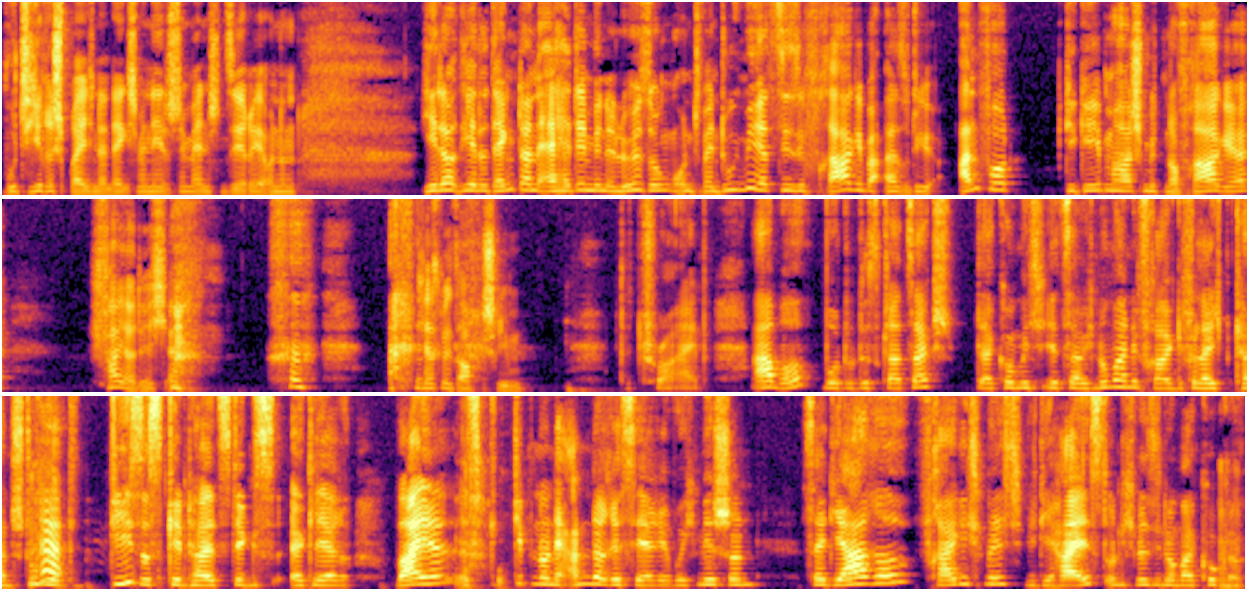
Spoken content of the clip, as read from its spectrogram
wo Tiere sprechen, dann denke ich mir, nee, das ist eine Menschenserie. Und dann, jeder, jeder denkt dann, er hätte mir eine Lösung. Und wenn du mir jetzt diese Frage, also die Antwort gegeben hast mit einer Frage, ich feier dich. ich hab's mir jetzt aufgeschrieben. The Tribe. Aber, wo du das gerade sagst, da komme ich, jetzt habe ich nur mal eine Frage. Vielleicht kannst du Ja. mir dieses Kindheitsdings erklären. Weil es g- gibt noch eine andere Serie, wo ich mir schon seit Jahren frage ich mich, wie die heißt und ich will sie nur mal gucken. Mhm.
